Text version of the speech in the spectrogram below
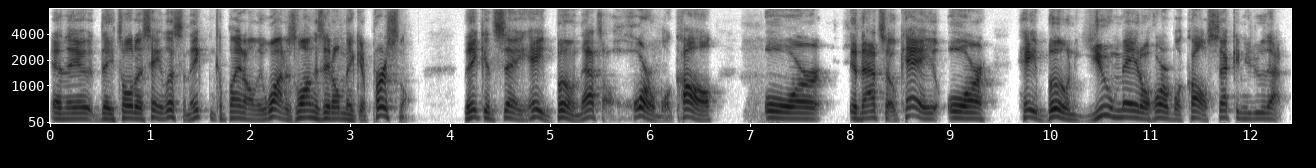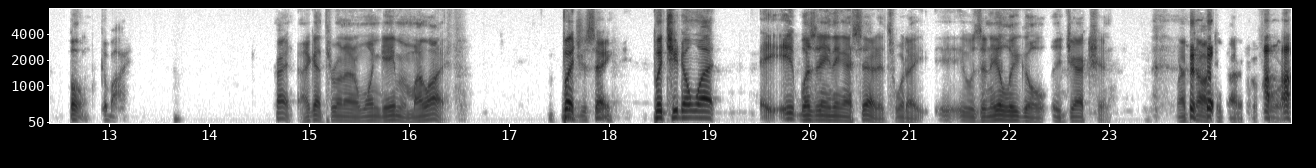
And they they told us, hey, listen, they can complain all they want as long as they don't make it personal. They could say, hey, Boone, that's a horrible call, or and that's okay, or hey, Boone, you made a horrible call. Second you do that, boom, goodbye. Right. I got thrown out of one game in my life. But What'd you say? But you know what? It wasn't anything I said. It's what I. It was an illegal ejection. I've talked about it before.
